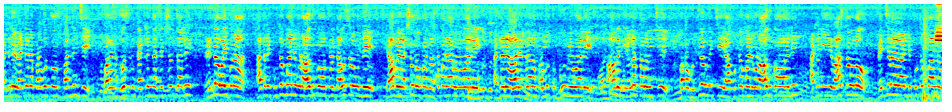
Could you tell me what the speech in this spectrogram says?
అంటే వెంటనే ప్రభుత్వం స్పందించి వాళ్ళని దోషులను కఠినంగా శిక్షించాలి. రెండో వైపున అతని కుటుంబాన్ని కూడా ఆదుకోవాల్సిన అవసరం ఉంది. యాభై లక్షల రూపాయలు నష్టపరిహారం ఇవ్వాలి. అట్లనే ఆరు ఎకరాల ప్రభుత్వ భూమి ఇవ్వాలి. ఆమెకి ఇళ్ళ స్థలం ఇచ్చి ఒక ఉద్యోగం ఇచ్చి ఆ కుటుంబాన్ని కూడా ఆదుకోవాలని అట్లనే ఈ రాష్ట్రంలో పెంచిన లాంటి కుటుంబాలను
